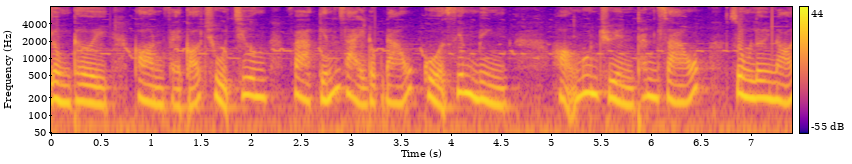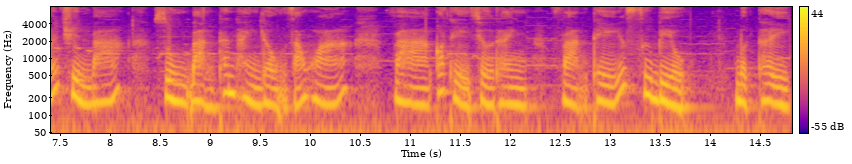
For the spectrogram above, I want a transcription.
đồng thời còn phải có chủ trương và kiến giải độc đáo của riêng mình. Họ ngôn truyền thân giáo, dùng lời nói truyền bá, dùng bản thân hành động giáo hóa và có thể trở thành vạn thế sư biểu, bậc thầy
